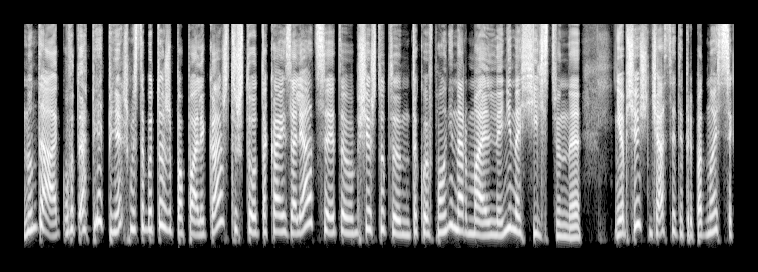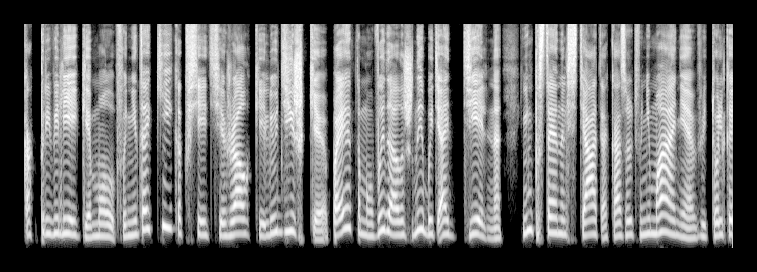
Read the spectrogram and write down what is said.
Ну да, вот опять, понимаешь, мы с тобой тоже попали. Кажется, что такая изоляция — это вообще что-то такое вполне нормальное, ненасильственное. И вообще очень часто это преподносится как привилегия, мол, вы не такие, как все эти жалкие людишки, поэтому вы должны быть отдельно. Им постоянно льстят и оказывают внимание, ведь только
